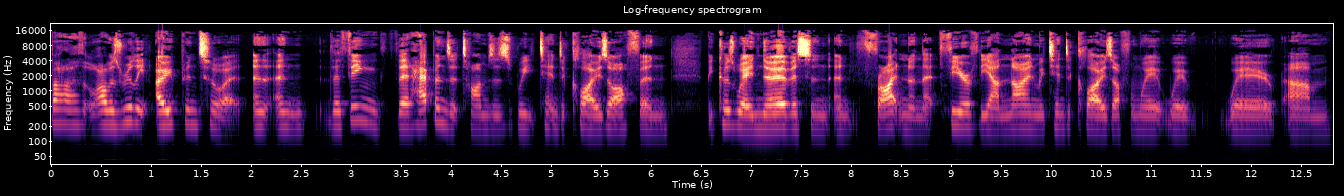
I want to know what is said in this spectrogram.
but I, I, was really open to it. And and the thing that happens at times is we tend to close off, and because we're nervous and, and frightened, and that fear of the unknown, we tend to close off, and we're we're we're um,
